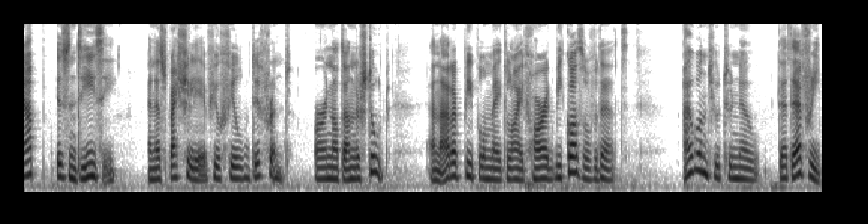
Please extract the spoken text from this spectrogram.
up isn't easy, and especially if you feel different or not understood, and other people make life hard because of that. I want you to know that every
